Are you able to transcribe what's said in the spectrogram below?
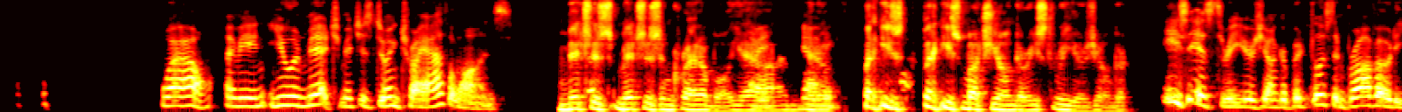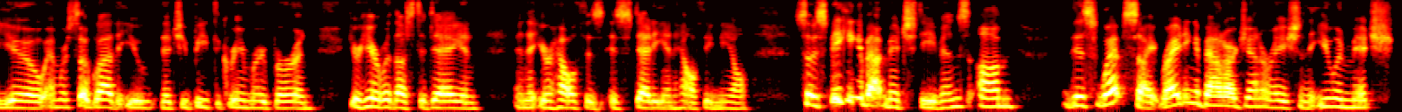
Wow. I mean, you and Mitch, Mitch is doing triathlons. Mitch is Mitch is incredible. Yeah, I, yeah you know, I mean, but he's but he's much younger. He's three years younger. He's is three years younger, but listen, bravo to you, and we're so glad that you that you beat the Green Reaper and you're here with us today, and and that your health is is steady and healthy, Neil. So speaking about Mitch Stephens, um, this website, writing about our generation, that you and Mitch,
